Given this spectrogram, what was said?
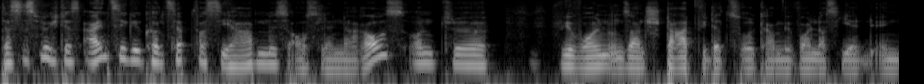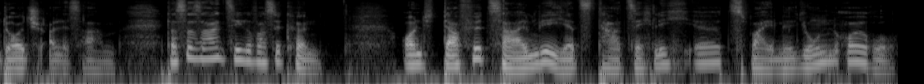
das ist wirklich das einzige Konzept, was sie haben, ist Ausländer raus und äh, wir wollen unseren Staat wieder zurückhaben. Wir wollen das hier in Deutsch alles haben. Das ist das Einzige, was sie können. Und dafür zahlen wir jetzt tatsächlich 2 äh, Millionen Euro.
